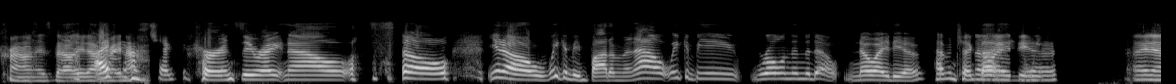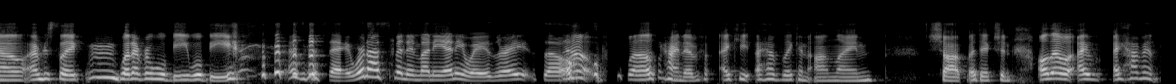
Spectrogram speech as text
crown is valued at I right haven't now checked the currency right now. So, you know, we could be bottoming out. We could be rolling in the dough. No idea. Haven't checked no that. week. idea i know i'm just like mm, whatever will be will be I was gonna say we're not spending money anyways, right? So no well kind of i keep i have like an online shop addiction. Although i've i haven't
